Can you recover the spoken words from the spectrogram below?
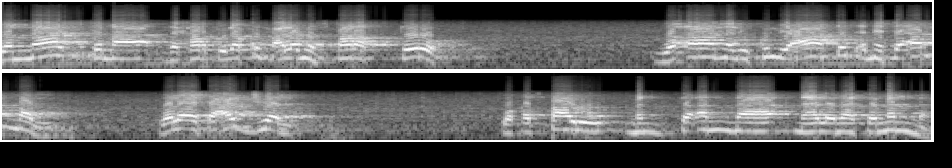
والناس كما ذكرت لكم على مفترق طرق. وآن لكل عاقل أن يتأمل ولا يتعجل. وقد قالوا من تأنى نال ما تمنى.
